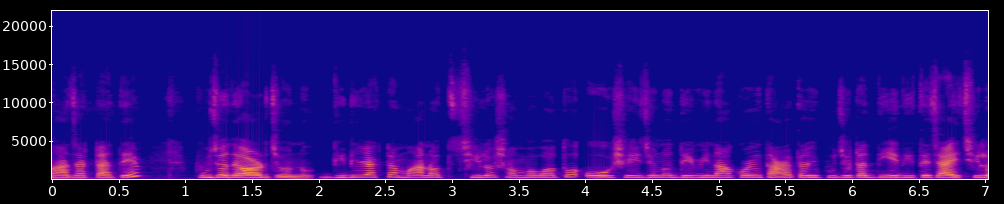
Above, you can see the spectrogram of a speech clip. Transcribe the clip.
মাজারটাতে। পুজো দেওয়ার জন্য। দিদির একটা মানত ছিল সম্ভবত, ও সেই জন্য দেবী না করে তাড়াতাড়ি পুজোটা দিয়ে দিতে চাইছিল।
